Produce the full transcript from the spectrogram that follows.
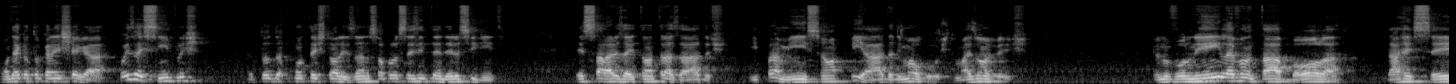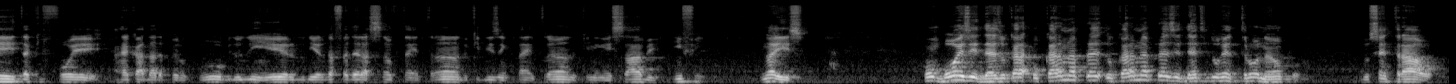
onde é que eu estou querendo chegar? Coisas simples, eu estou contextualizando só para vocês entenderem o seguinte: esses salários aí estão atrasados. E, para mim, isso é uma piada de mau gosto, mais uma vez. Eu não vou nem levantar a bola da receita que foi arrecadada pelo clube, do dinheiro, do dinheiro da federação que está entrando, que dizem que está entrando, que ninguém sabe, enfim. Não é isso. Com boas ideias, o cara, o cara, não, é, o cara não é presidente do Retrô, não, pô. Do Central,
